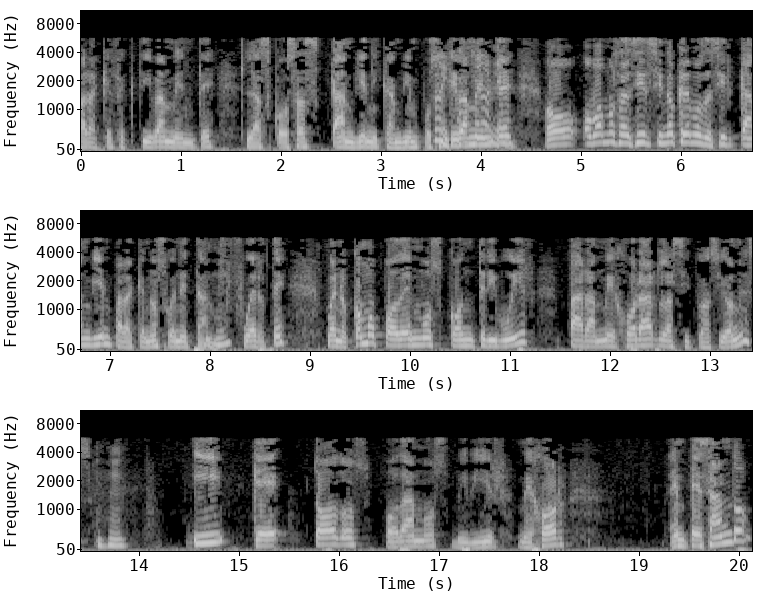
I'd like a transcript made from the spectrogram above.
para que efectivamente las cosas cambien y cambien positivamente. o, o vamos a decir, si no queremos decir cambien para que no suene tan fuerte, bueno, ¿cómo podemos contribuir para mejorar las situaciones y que todos podamos vivir mejor, empezando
